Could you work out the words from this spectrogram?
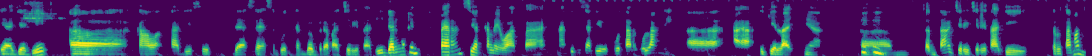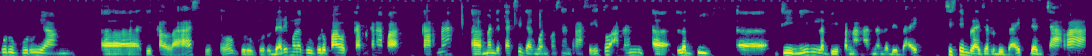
Ya jadi uh, kalau tadi sudah saya sebutkan beberapa ciri tadi dan mungkin parents yang kelewatan nanti bisa diputar ulang nih uh, uh, IG live-nya um, tentang ciri-ciri tadi. Terutama guru-guru yang uh, di kelas gitu, guru-guru dari mulai guru-guru PAUD. Karena kenapa? Karena uh, mendeteksi gangguan konsentrasi itu akan uh, lebih uh, dini, lebih penanganan lebih baik, sistem belajar lebih baik dan cara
